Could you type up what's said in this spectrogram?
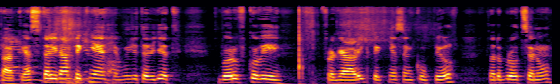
Tak, já si tady dám pěkně, jak můžete vidět, borůvkový fragálik, pěkně jsem koupil za dobrou cenu,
